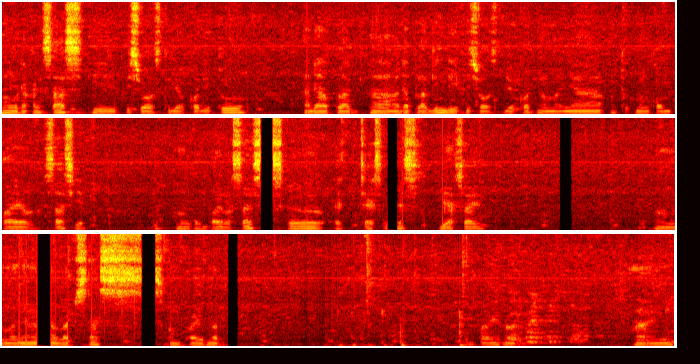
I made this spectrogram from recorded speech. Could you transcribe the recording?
menggunakan SAS di Visual Studio Code itu ada plug, uh, ada plugin di Visual Studio Code namanya untuk mengcompile SAS ya. Mengcompile SAS ke CSS biasa ya. Uh, namanya Live SAS Compiler. Compiler. Nah ini.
